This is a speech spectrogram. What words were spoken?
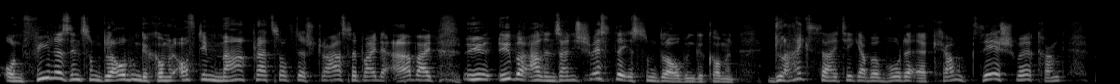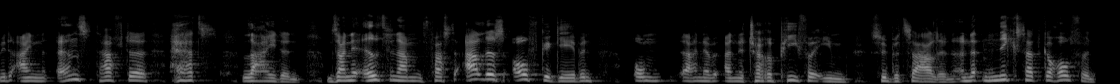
Und viele sind zum Glauben gekommen, auf dem Marktplatz, auf der Straße, bei der Arbeit, überall. Und seine Schwester ist zum Glauben gekommen. Gleichzeitig aber wurde er krank, sehr schwer krank, mit einem ernsthaften Herzleiden. Und seine Eltern haben fast alles aufgegeben, um eine, eine Therapie für ihn zu bezahlen. Und nichts hat geholfen.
